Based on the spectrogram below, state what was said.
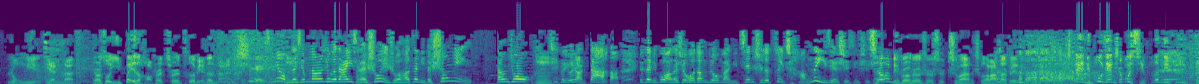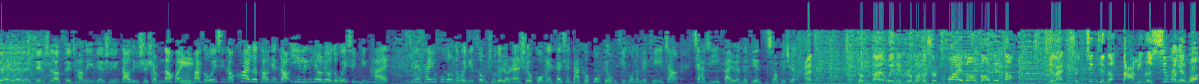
容易简单，然后做一辈子好事儿确实特别的难。是，今天我们在节目当中就和大家一起来说一说哈，在你的生命。当中，嗯 这个有点大哈，就在你过往的生活当中吧，你坚持的最长的一件事情是什么？千万别说是是是吃饭吃喝拉撒睡的，这你不坚持不行啊你。对对对，坚持到最长的一件事情到底是什么呢？欢迎你嗯发送微信到“快乐早点到一零六六”的微信平台。今天参与互动的，为您送出的仍然是由国美在线大客户给我们提供的每天一张价值一百元的电子消费券。哎，正在为您直播的是快乐早点到，接下来是今天的大明的新闻联播。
